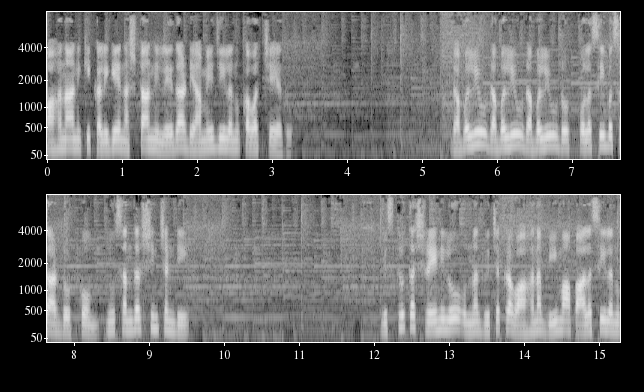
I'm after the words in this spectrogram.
వాహనానికి కలిగే నష్టాన్ని లేదా డ్యామేజీలను కవర్ చేయదు. డబ్ల్యూడబ్ల్యూడబ్ల్యూ డాట్ పొలసీబసార్ డాట్ కామ్ను సందర్శించండి. విస్తృత శ్రేణిలో ఉన్న ద్విచక్ర వాహన బీమా పాలసీలను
